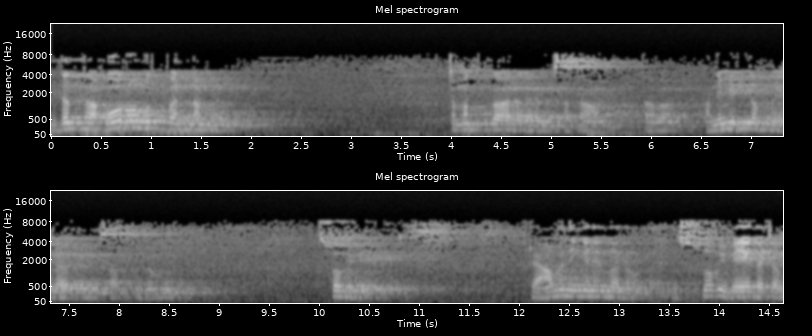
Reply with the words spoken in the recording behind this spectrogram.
ഇതെന്ത് അപൂർവമുത്പന്നം ചമത്കാരകരം സതാം തവ അനിമിത്തം വൈരാഗ്യം സാത്വികം. സ്വവിവേകം. രാമൻ ഇങ്ങനെയൊന്നുമല്ല സ്വവിവേകജം.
